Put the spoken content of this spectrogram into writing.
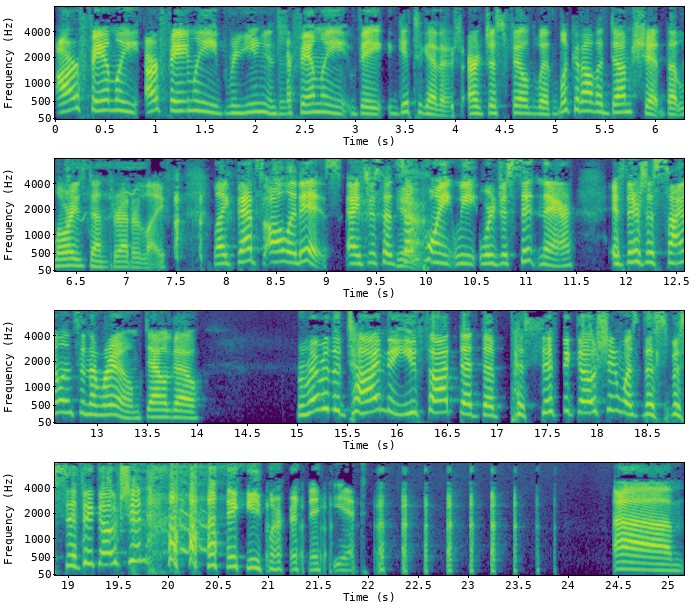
our family, our family reunions, our family va- get-togethers are just filled with look at all the dumb shit that Lauri's done throughout her life. like that's all it is. i just at Yeah. some point we we're just sitting there. If there's a silence in the room, Dad will go. Remember the time that you thought that the Pacific Ocean was the specific ocean? you were an idiot. um,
